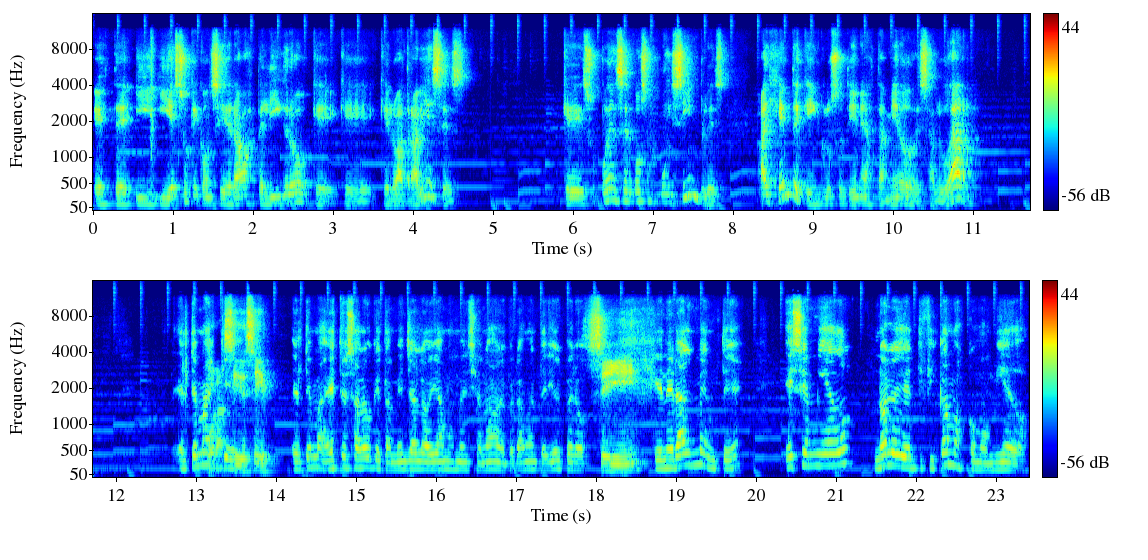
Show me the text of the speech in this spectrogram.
este, y, eso que considerabas peligro, que, que, lo atravieses, que pueden ser cosas muy simples. Hay gente que incluso tiene hasta miedo de saludar. El tema por así decir el tema, esto es algo que también ya lo habíamos mencionado en el programa anterior, pero sí. generalmente ese miedo no lo identificamos como miedo,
